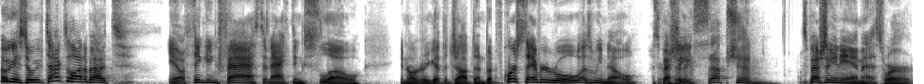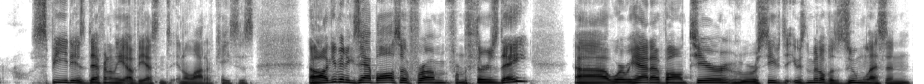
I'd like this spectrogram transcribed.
Okay, so we've talked a lot about, you know, thinking fast and acting slow in order to get the job done. But of course, to every rule, as we know, especially exception. especially in EMS, where speed is definitely of the essence in a lot of cases. Uh, I'll give you an example also from from Thursday, uh, where we had a volunteer who received. He was in the middle of a Zoom lesson.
